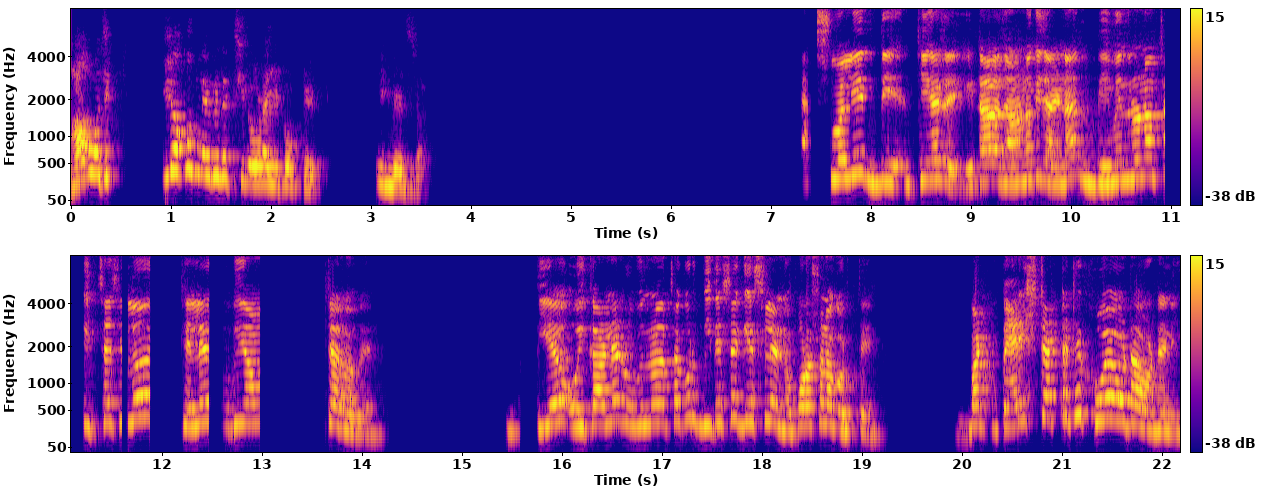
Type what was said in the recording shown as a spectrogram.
ভাবো যে কীরকম লেভেলের ছিল ওরা হিপোক্রেট ইংরেজরা। অ্যাকচুয়ালি ঠিক আছে? এটা জানো নাকি জানি না? দেবেন্দ্রনাথ ইচ্ছা ছিল ছেলে কবি আমার হবে। দিয়ে ওই কারণে রবীন্দ্রনাথ ঠাকুর বিদেশে গেছিলেন পড়াশোনা করতে। বাট ব্যারিস্টারটা ঠিক হয়ে ওঠা ওঠেনি।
